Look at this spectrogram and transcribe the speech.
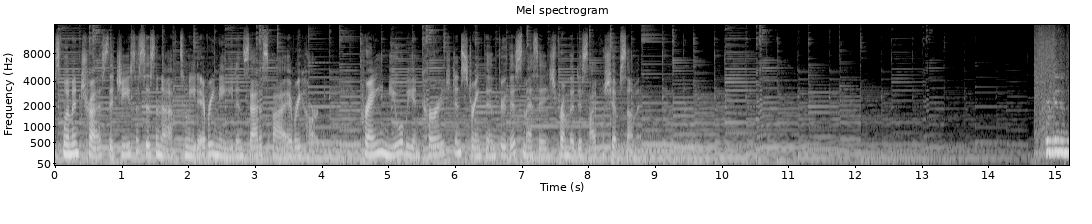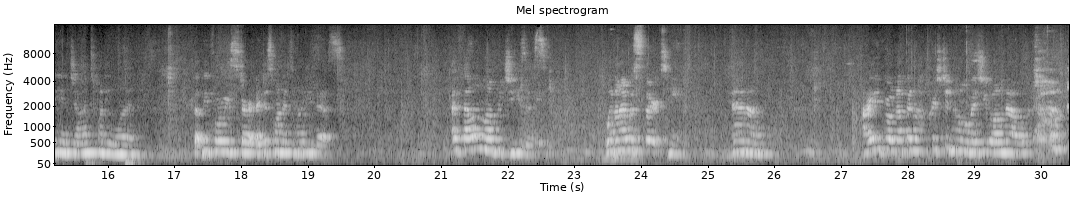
Adventist women trust that Jesus is enough to meet every need and satisfy every heart. Praying you will be encouraged and strengthened through this message from the Discipleship Summit. We're going to be in John 21. But before we start, I just want to tell you this. I fell in love with Jesus when I was 13. And um, I had grown up in a Christian home, as you all know.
